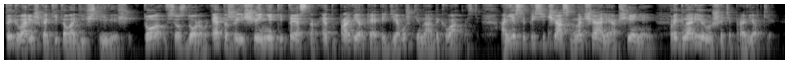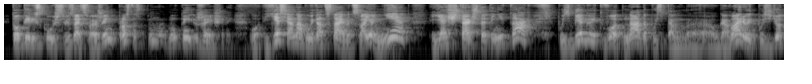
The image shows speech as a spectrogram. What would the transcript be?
Ты говоришь какие-то логические вещи, то все здорово. Это же еще и некий тестер, это проверка этой девушки на адекватность. А если ты сейчас в начале общения проигнорируешь эти проверки, то ты рискуешь связать свою жизнь просто ну, ну, ты женщиной. Вот. Если она будет отстаивать свое, нет, я считаю, что это не так. Пусть бегает, вот, надо, пусть там э, уговаривает, пусть ждет.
